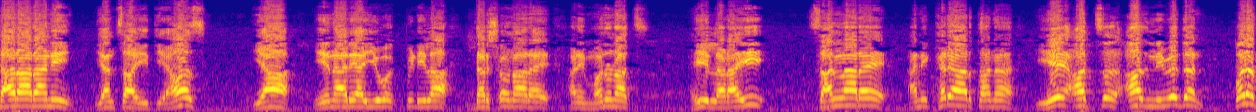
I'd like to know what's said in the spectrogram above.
तारा राणी यांचा इतिहास या येणाऱ्या युवक पिढीला दर्शवणार आहे. आणि म्हणूनच ही लढाई चालणार आहे. आणि खऱ्या अर्थानं हे आजचं आज निवेदन परत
